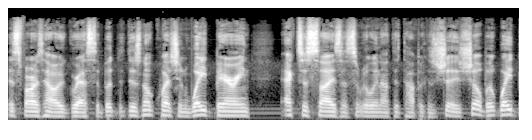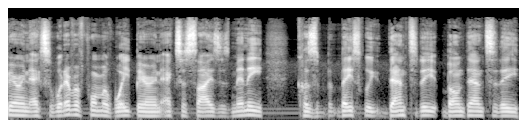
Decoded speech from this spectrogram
as far as how aggressive. But there's no question weight bearing exercise. That's really not the topic of the show- show. But weight bearing exercise, whatever form of weight bearing exercise, is many because basically density, bone density,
